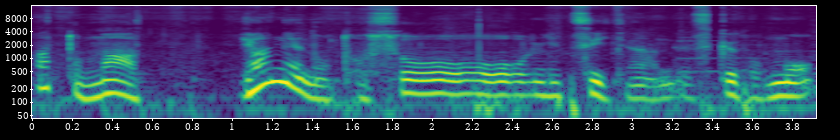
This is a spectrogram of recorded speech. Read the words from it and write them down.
あとまあ屋根の塗装についてなんですけども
